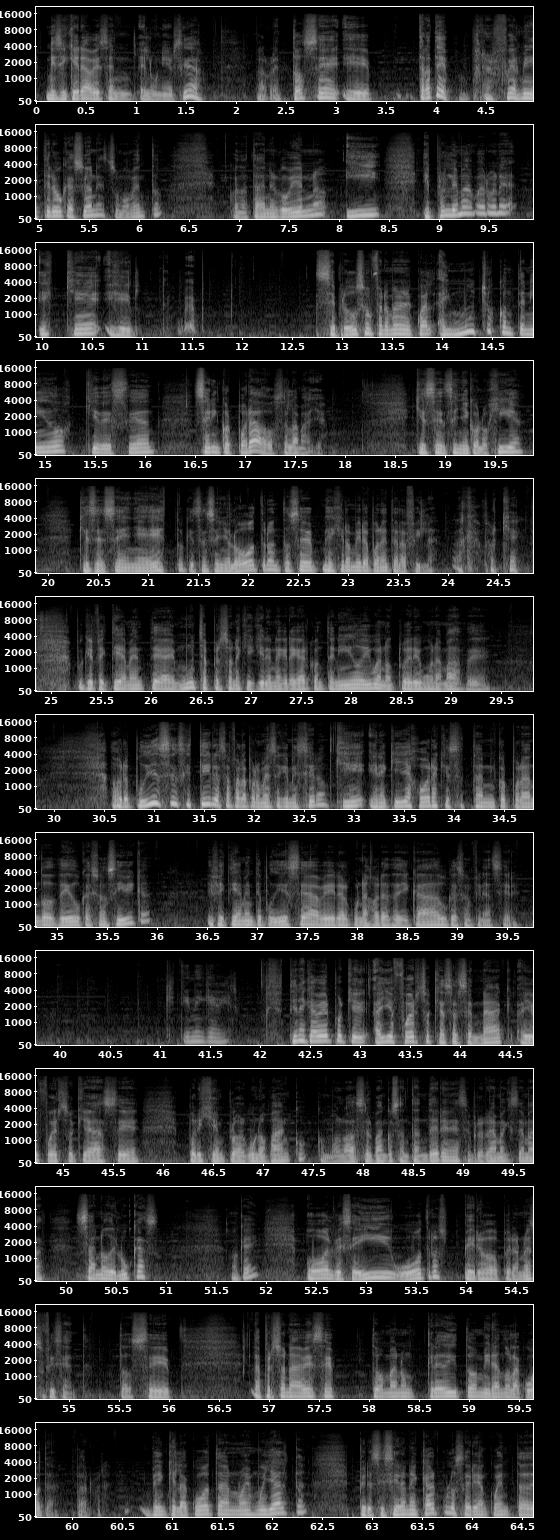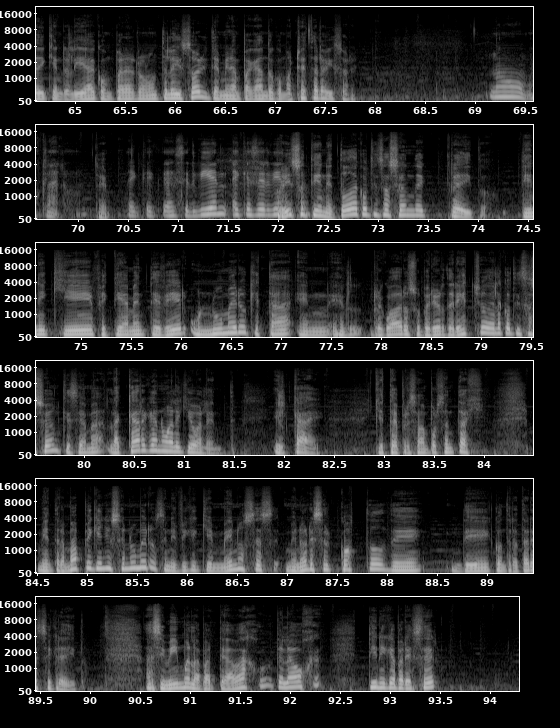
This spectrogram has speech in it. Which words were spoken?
Ni siquiera a veces en, en la universidad. Entonces, eh, traté, fui al Ministerio de Educación en su momento, cuando estaba en el gobierno, y el problema, Bárbara, es que eh, se produce un fenómeno en el cual hay muchos contenidos que desean ser incorporados a la malla. Que se enseñe ecología, que se enseñe esto, que se enseñe lo otro. Entonces me dijeron, mira, ponete a la fila. ¿Por qué? Porque efectivamente hay muchas personas que quieren agregar contenido y bueno, tú eres una más de... Ahora, pudiese existir, esa fue la promesa que me hicieron, que en aquellas horas que se están incorporando de educación cívica, efectivamente pudiese haber algunas horas dedicadas a educación financiera. ¿Qué tiene que ver? Tiene que haber porque hay esfuerzos que hace el CERNAC, hay esfuerzos que hace, por ejemplo, algunos bancos, como lo hace el Banco Santander en ese programa que se llama Sano de Lucas, ¿ok? o el BCI u otros, pero, pero no es suficiente. Entonces, las personas a veces toman un crédito mirando la cuota, Bárbara. Ven que la cuota no es muy alta, pero si hicieran el cálculo se darían cuenta de que en realidad compraron un televisor y terminan pagando como tres televisores. No, claro. Sí. Hay que hacer bien, hay que hacer bien. Por eso tiene toda cotización de crédito. Tiene que efectivamente ver un número que está en el recuadro superior derecho de la cotización que se llama la carga anual equivalente, el CAE, que está expresado en porcentaje. Mientras más pequeño ese número, significa que menos es, menor es el costo de, de contratar ese crédito. Asimismo, en la parte de abajo de la hoja tiene que aparecer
